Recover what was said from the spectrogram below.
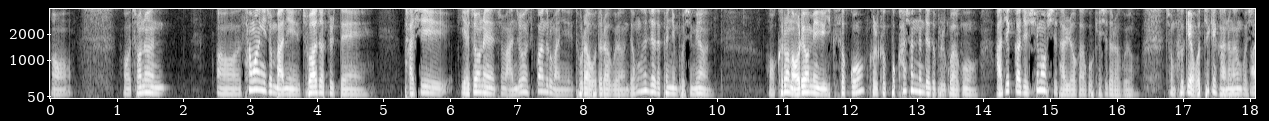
어, 어 저는 어, 상황이 좀 많이 좋아졌을 때 다시 예전에 좀 안 좋은 습관으로 많이 돌아오더라고요. 근데 홍순재 대표님 보시면 어, 그런 어려움이 있었고 그걸 극복하셨는데도 불구하고 아직까지 쉼 없이 달려가고 계시더라고요. 전 그게 어떻게 가능한 것인지.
